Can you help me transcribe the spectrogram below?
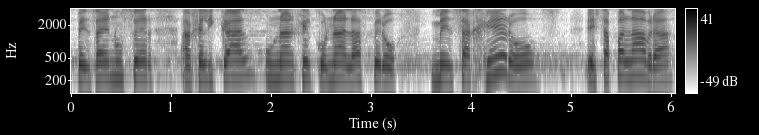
pensar en un ser angelical, un ángel con alas, pero mensajero, esta palabra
